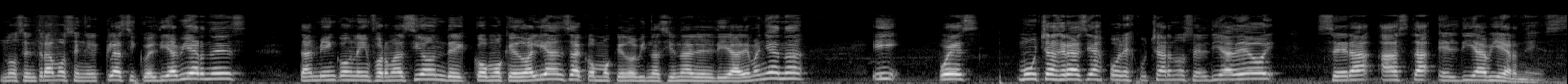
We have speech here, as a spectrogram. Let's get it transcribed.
Nos centramos en el clásico el día viernes. También con la información de cómo quedó Alianza, cómo quedó Binacional el día de mañana. Y pues muchas gracias por escucharnos el día de hoy. Será hasta el día viernes.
